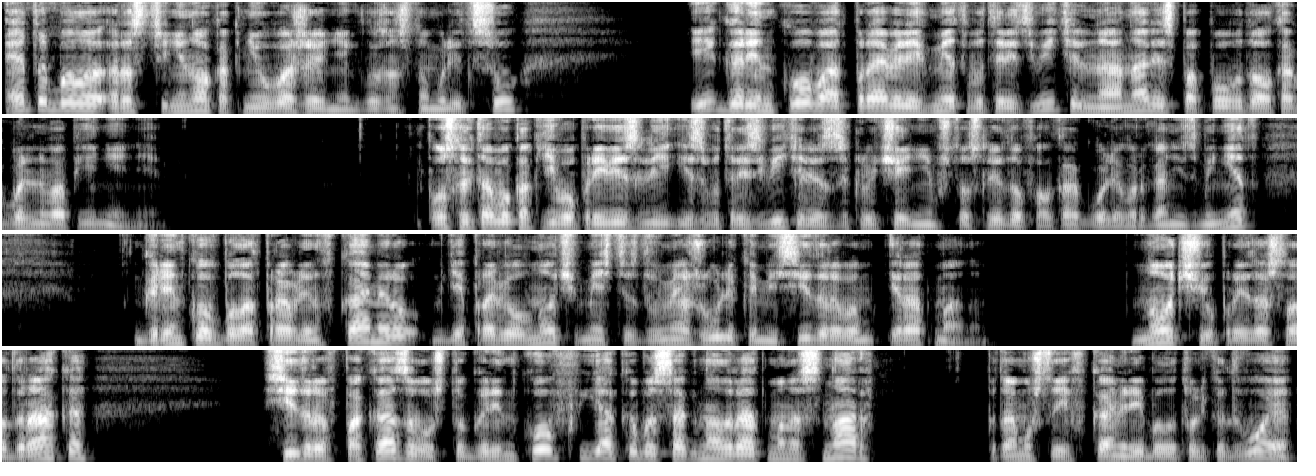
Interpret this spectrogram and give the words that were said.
Это было расценено как неуважение к должностному лицу, и Горенкова отправили в медвотрезвитель на анализ по поводу алкогольного опьянения. После того, как его привезли из вытрезвителя с заключением, что следов алкоголя в организме нет, Горенков был отправлен в камеру, где провел ночь вместе с двумя жуликами Сидоровым и Ратманом. Ночью произошла драка. Сидоров показывал, что Горенков якобы согнал Ратмана с нар, потому что их в камере было только двое,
